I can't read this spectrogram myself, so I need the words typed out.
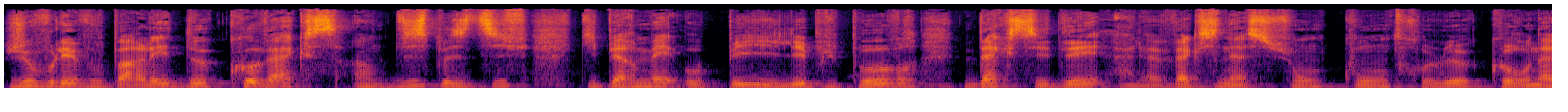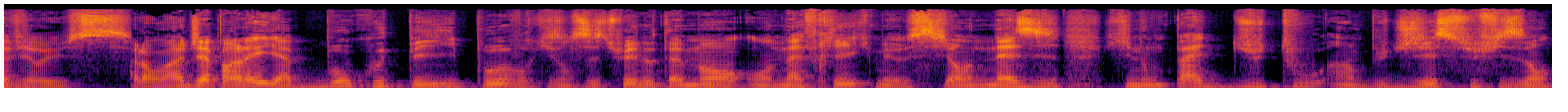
Je voulais vous parler de COVAX, un dispositif qui permet aux pays les plus pauvres d'accéder à la vaccination contre le coronavirus. Alors on a déjà parlé, il y a beaucoup de pays pauvres qui sont situés notamment en Afrique mais aussi en Asie qui n'ont pas du tout un budget suffisant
